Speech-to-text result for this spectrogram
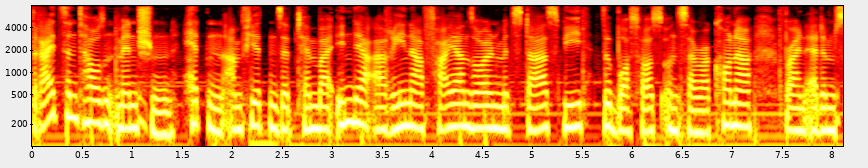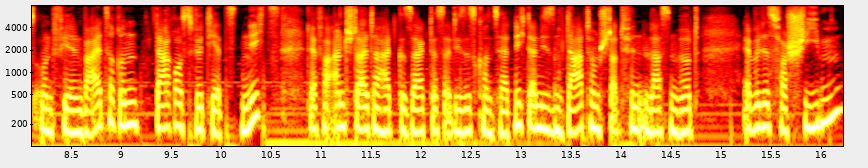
13.000 Menschen hätten am 4. September in der Arena feiern sollen mit Stars wie The Boss Hoss und Sarah Connor, Brian Adams und vielen weiteren. Daraus wird jetzt nichts. Der Veranstalter hat gesagt, dass er dieses Konzert nicht an diesem Datum stattfinden lassen wird. Er will es verschieben.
